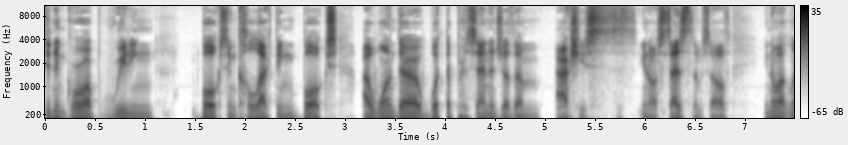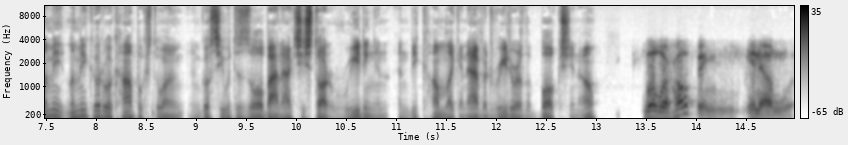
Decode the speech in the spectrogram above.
didn't grow up reading books and collecting books, I wonder what the percentage of them actually, you know, says to themselves, you know what, let me let me go to a comic book store and, and go see what this is all about, and actually start reading and, and become like an avid reader of the books, you know? Well, we're hoping, you know,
